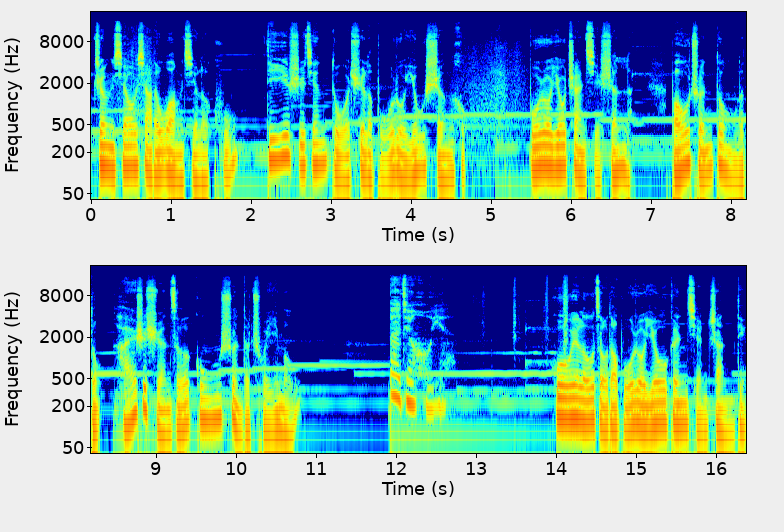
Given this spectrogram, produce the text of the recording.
郑潇吓得忘记了哭，第一时间躲去了薄若幽身后。薄若幽站起身来，薄唇动了动，还是选择恭顺的垂眸。拜见侯爷。霍威楼走到薄若幽跟前站定，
